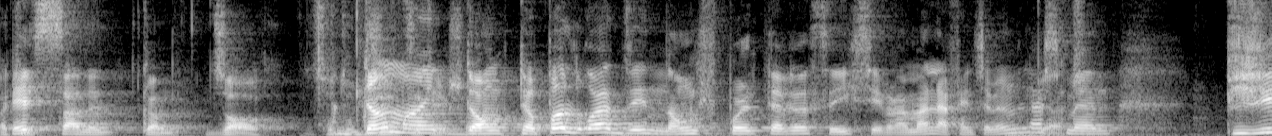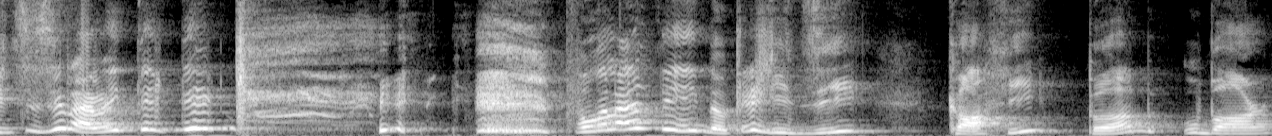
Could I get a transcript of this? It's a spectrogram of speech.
Ok, Et- ça être comme, genre, surtout Dans. Donc, t'as pas le droit de dire non, je suis pas intéressé. C'est vraiment la fin de semaine ou la semaine. Puis j'ai utilisé la même technique pour la fille. Donc là, j'ai dit coffee, pub ou bar.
